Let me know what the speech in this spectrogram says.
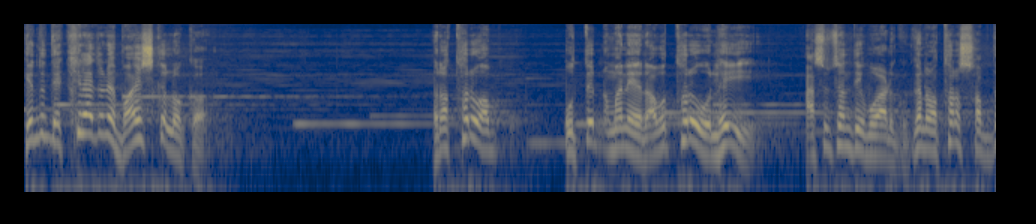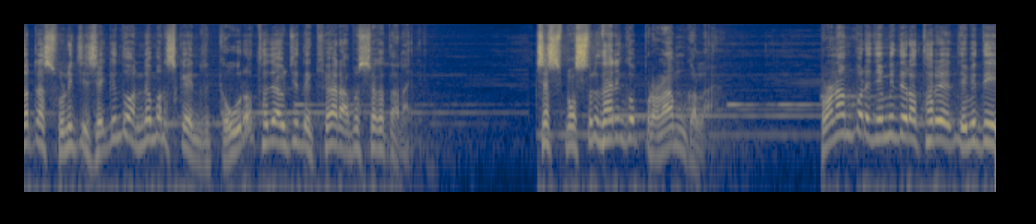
କିନ୍ତୁ ଦେଖିଲା ଜଣେ ବୟସ୍କ ଲୋକ ରଥରୁ ଉତ୍ତୀର୍ଣ୍ଣ ମାନେ ରଥରୁ ଓହ୍ଲେଇ ଆସୁଛନ୍ତି ମୋ ଆଡ଼କୁ। କାରଣ ରଥର ଶବ୍ଦଟା ଶୁଣିଛି ସେ କିନ୍ତୁ ଅନ୍ୟ ମନସ୍କ କେଉଁ ରଥ ଯାଉଛି ଦେଖିବାର ଆବଶ୍ୟକତା ନାହିଁ। ସେ ଶ୍ମଶ୍ରୁଧାରୀଙ୍କୁ ପ୍ରଣାମ କଲା। ପ୍ରଣାମ ପରେ ଯେମିତି ରଥରେ ଯେମିତି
